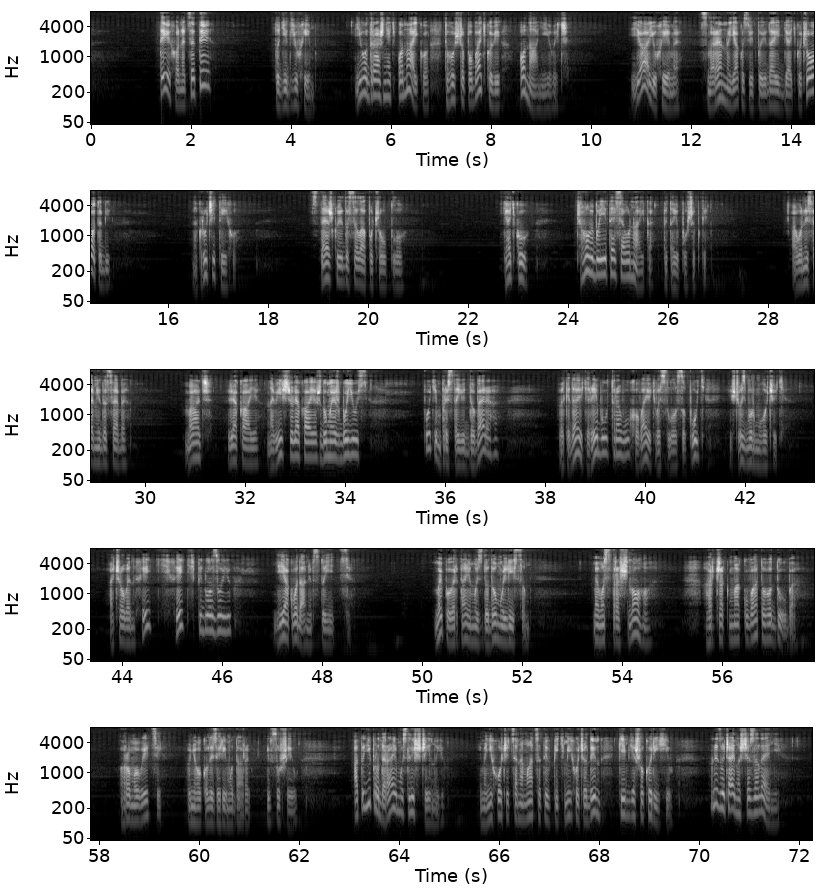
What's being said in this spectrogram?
Тихо, не це ти? Тоді Юхим. Його дражнять Онайко, того, що по батькові Онанієвич. Я, Юхиме, смиренно якось відповідають дядько. Чого тобі? На кручі тихо. Стежкою до села почовпло. Дядьку, чого ви боїтеся Онайка? питаю пошепки. А вони самі до себе. Бач, лякає. Навіщо лякаєш? Думаєш, боюсь? Потім пристають до берега викидають рибу в траву, ховають весло, сопуть і щось бурмочуть. А човен хить, хить під лозою, ніяк вода не встоїться. Ми повертаємось додому лісом, мимо страшного, гарчакмакуватого дуба, громовиці, в нього колись грім ударив і всушив, а тоді продираємось ліщиною і мені хочеться намацати в пітьмі хоч один кім'яшок оріхів. Вони, звичайно, ще зелені.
